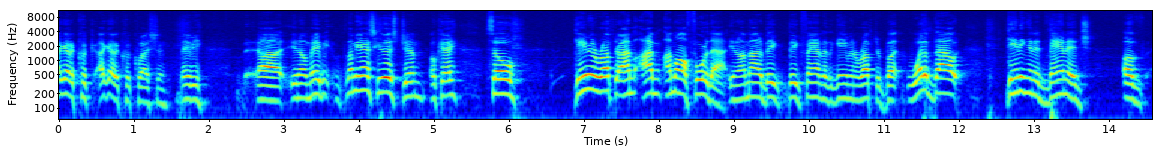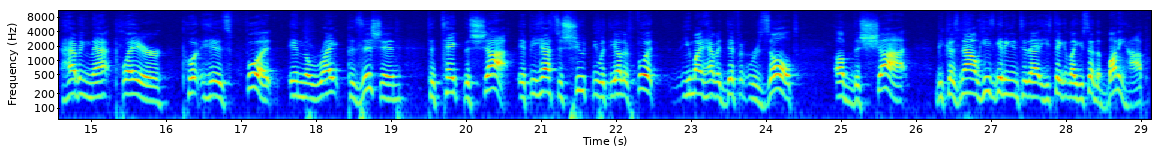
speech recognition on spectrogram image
I got a quick I got a quick question. Maybe uh, you know, maybe let me ask you this, Jim, okay? So game interrupter, I'm I'm I'm all for that. You know, I'm not a big big fan of the game interrupter, but what about gaining an advantage of having that player put his foot in the right position to take the shot? If he has to shoot with the other foot, you might have a different result of the shot because now he's getting into that he's taking like you said the bunny hop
